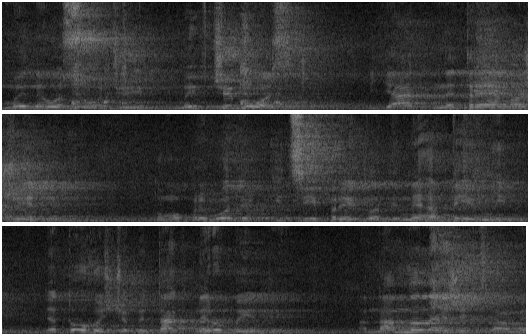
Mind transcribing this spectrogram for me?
Ми не осуджуємо, ми вчимося, як не треба жити. Тому приводимо і ці приклади негативні для того, щоб так не робити. А нам належить з вами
